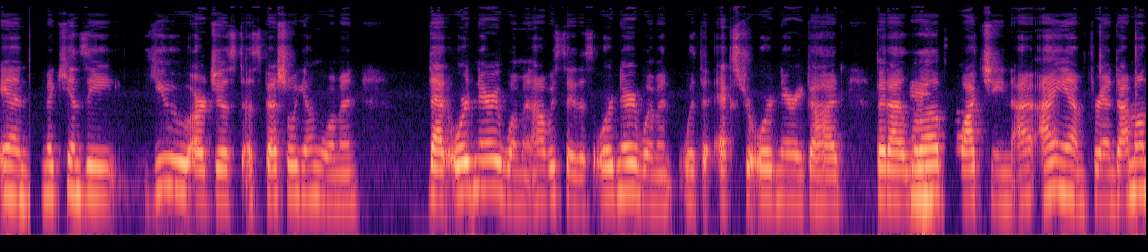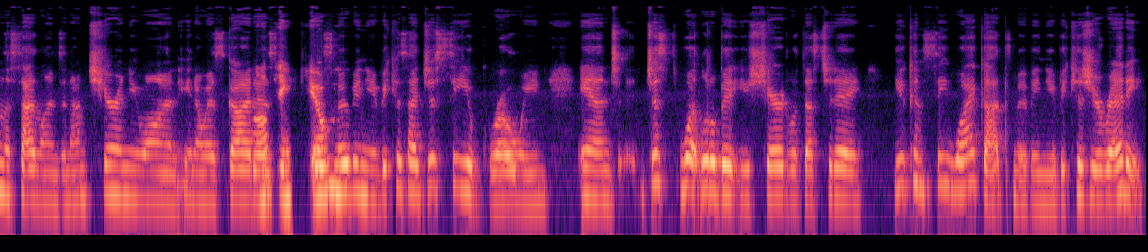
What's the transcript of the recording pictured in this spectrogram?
And Makenzie, you are just a special young woman. That ordinary woman, I always say this ordinary woman with an extraordinary God. But I mm. love watching. I, I, am, friend. I'm on the sidelines and I'm cheering you on, you know, as God oh, is, is moving you because I just see you growing. And just what little bit you shared with us today, you can see why God's moving you because you're ready.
